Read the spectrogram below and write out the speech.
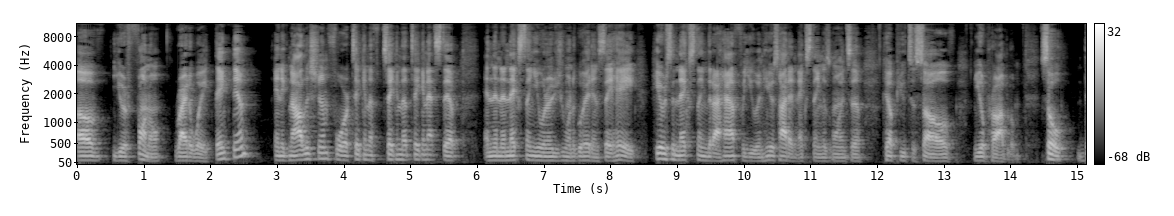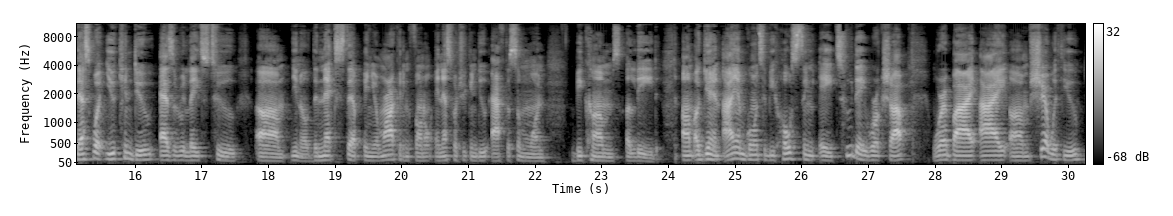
of your funnel right away. Thank them and acknowledge them for taking taking that, taking that step. And then the next thing you want to do, is you want to go ahead and say, hey, here's the next thing that I have for you. And here's how that next thing is going to help you to solve your problem. So that's what you can do as it relates to um, you know, the next step in your marketing funnel. And that's what you can do after someone becomes a lead. Um, again, I am going to be hosting a two day workshop whereby I um, share with you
